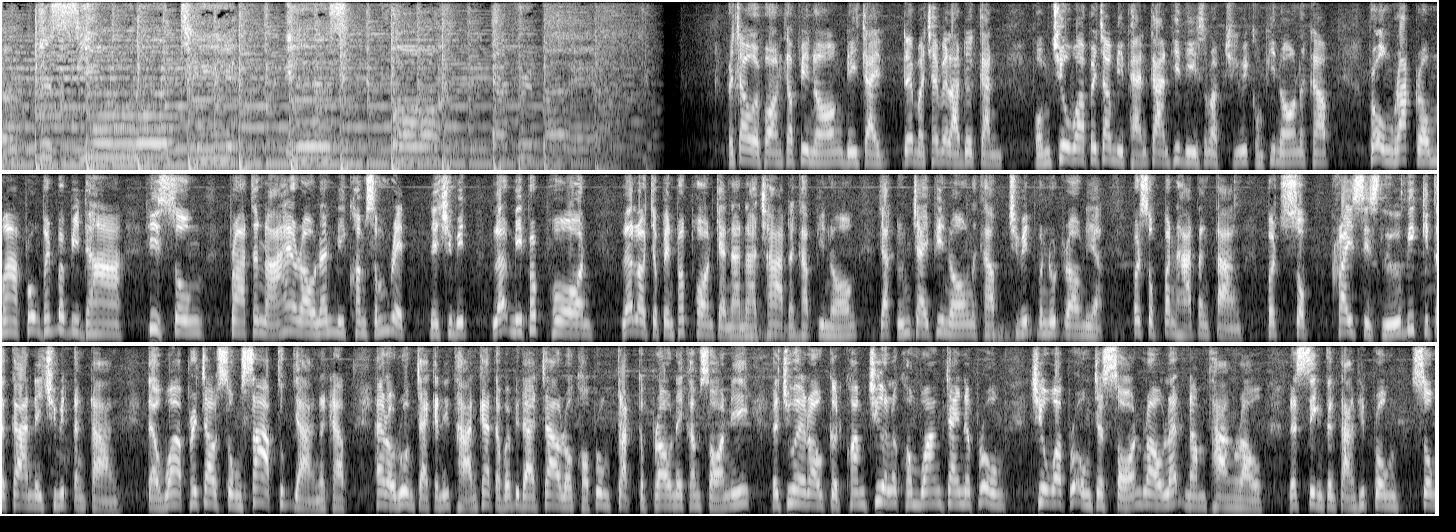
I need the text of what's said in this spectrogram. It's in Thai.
พระเจ้าอวยพรครับพี่น้องดีใจได้มาใช้เวลาด้วยกัน ผมเชื่อว่าพระเจ้ามีแผนการที่ดีสำหรับชีวิตของพี่น้องนะครับ พระองค์รักเรามากพระองค์เป็นพระบิดาที่ทรงปรารถนาให้เรานั้นมีความสำเร็จในชีวิต และมีพระพร และเราจะเป็นพระพรแก่นานาชาตินะครับ พี่น้องอยากหนุนใจพี่น้องนะครับ ชีวิตมนุษย์เราเนี่ยประสบปัญหาต่างๆ ประสบคริสิสหรือวิกฤตการณ์ในชีวิตต่างๆ แต่ว่าพระเจ้าทรงทราบทุกอย่างนะครับ ให้เราร่วมใจกันอธิษฐานข้าแต่พระบิดาเจ้า เราขอพระองค์ตรัสกับเราในคำสอนนี้ และช่วยให้เราเกิดความเชื่อและความวางใจในพระองค์ เชื่อว่าพระองค์จะสอนเราและนำทางเรา และสิ่งต่างๆ ที่พระองค์ทรง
